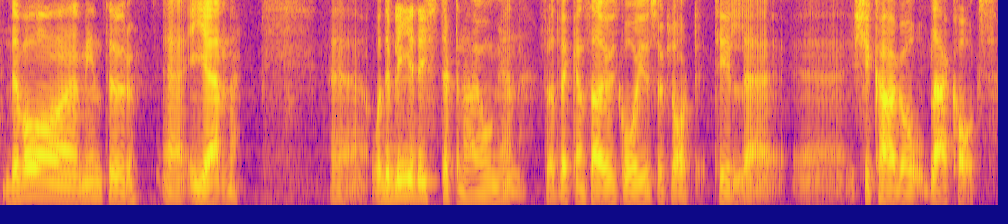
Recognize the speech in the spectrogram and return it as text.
Det var min tur eh, igen. Eh, och det blir ju dystert den här gången. För att veckans arga ut går ju såklart till eh, eh, Chicago Blackhawks.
